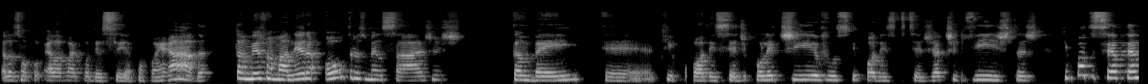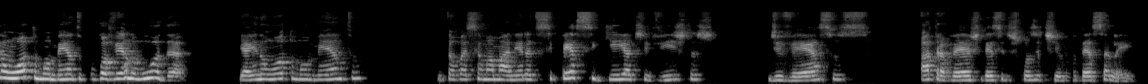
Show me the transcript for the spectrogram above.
elas vão, ela vai poder ser acompanhada, da mesma maneira, outras mensagens também é, que podem ser de coletivos, que podem ser de ativistas, que pode ser até num outro momento, o governo muda, e aí num outro momento, então vai ser uma maneira de se perseguir ativistas diversos através desse dispositivo dessa lei.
